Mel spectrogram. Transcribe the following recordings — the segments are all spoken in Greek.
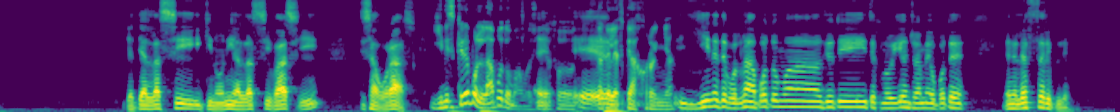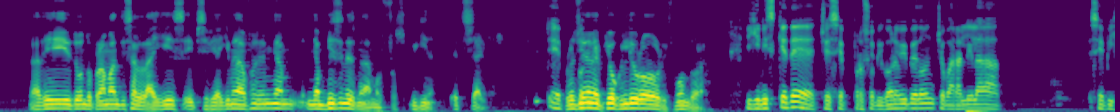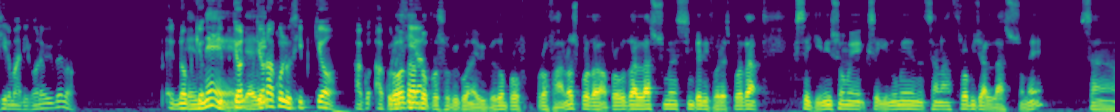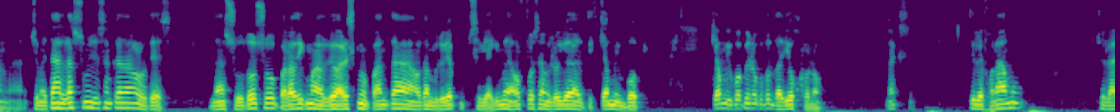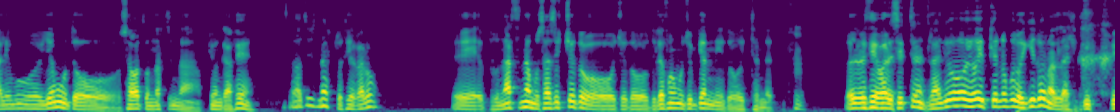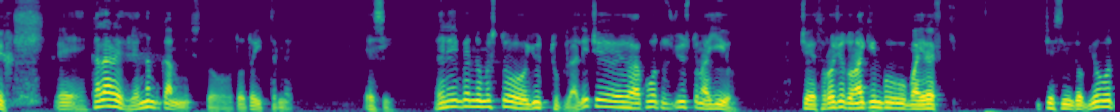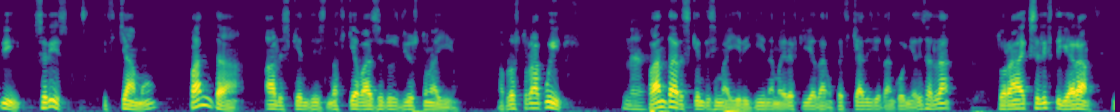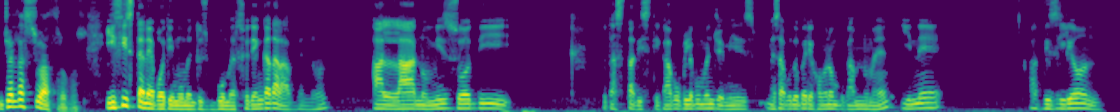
Γιατί αλλάζει η κοινωνία, αλλάζει η βάση της αγοράς. Γίνεται πολλά απότομα όμως ε, ε, τα τελευταία χρόνια. Γίνεται πολλά απότομα διότι η τεχνολογία είναι οπότε είναι ελεύθερη πλέον. Δηλαδή το, το πράγμα της αλλαγής, η ψηφιακή μεταμόρφωση είναι μια, μια business μεταμόρφωση που γίνεται έτσι ή αλλιώς. Ε, Απλώς γίνεται με πιο γλύωρο ρυθμό τώρα γεννήσκεται και σε προσωπικό επίπεδο και παράλληλα σε επιχειρηματικό επίπεδο. Ενώ ε, ποιο, ναι, ποιον, δηλαδή, ποιον ακολουθεί ποιο. Ακολουθία... Πρώτα το προσωπικό επίπεδο. Προ, Προφανώς πρώτα, πρώτα αλλάσουμε συμπεριφορές. Πρώτα ξεκινούμε σαν ανθρώποι και αλλάσουμε. Σαν, και μετά αλλάσουμε και σαν καταναλωτές. Να σου δώσω παράδειγμα, λέω, αρέσκει μου πάντα όταν μιλώ για ψηφιακή μεταμόρφωση, να μιλώ για τη δικιά μου υπόπη. Η δικιά μου υπόπη είναι 82 χρονών. Εντάξει. Τηλεφωνά μου και λέει μου, γε μου το Σάββατο να έρθεις να πιούμε καφέ. Θα της να έρθω, θεία καλό. Ε, να έρθεις να μου σάσεις και το, και το τηλέφωνο μου και πιάνει το ίντερνετ. Δηλαδή ρε θεία βάλεις ίντερνετ, λέει, όχι, όχι, πιάνω από το γείτονα, λέει. ε, καλά ρε θεία, να μου κάνεις το, το, το ίντερνετ. Εσύ. Ε, λέει, μπαίνω μες στο YouTube, λέει, και ακούω τους views των Αγίων. Και θωρώ και τον Άκη που μαϊρεύει και συνειδητοποιώ ότι, ξέρεις, η θιά μου πάντα άρεσκε της να διαβάζει τους βίου των Αγίων. Απλώς τώρα ακούει τους. Ναι. Πάντα άρεσκε τη η μαγειρική να μαγειρεύει για τα παιδιά της, για τα αγκόνια της, αλλά τώρα εξελίχθηκε γερά. Είναι αλλάζει ο άνθρωπος. Ήθιστε να υποτιμούμε τους boomers ότι δεν καταλαβαίνουν, αλλά νομίζω ότι τα στατιστικά που βλέπουμε και εμείς μέσα από το περιεχόμενο που κάνουμε είναι αδυσλίων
